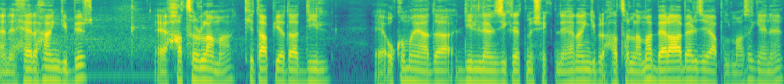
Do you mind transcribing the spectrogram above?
yani herhangi bir hatırlama, kitap ya da dil, e, okuma ya da dillen zikretme şeklinde herhangi bir hatırlama beraberce yapılması gene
